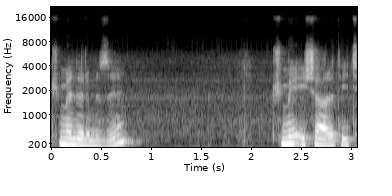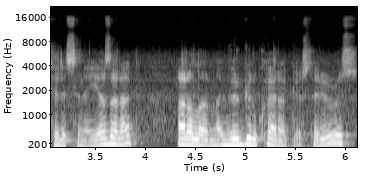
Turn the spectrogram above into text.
kümelerimizi küme işareti içerisine yazarak aralarına virgül koyarak gösteriyoruz.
